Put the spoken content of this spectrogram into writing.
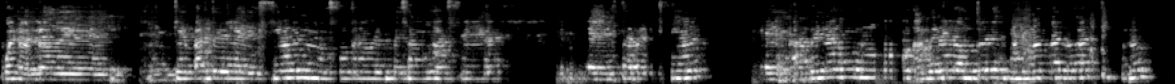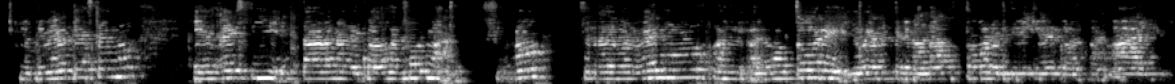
bueno, lo de qué parte de la edición nosotros empezamos a hacer eh, esta revisión. Eh, apenas, uno, apenas los autores nos mandan los artículos, lo primero que hacemos es ver si están adecuados al formato. Si no, se lo devolvemos a, los autores y obviamente le mandamos todo lo que tiene que ver con los manuales,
